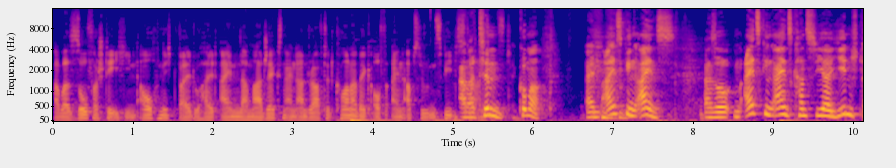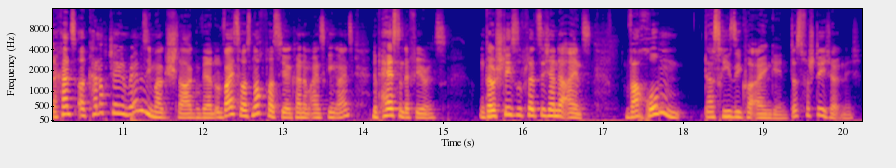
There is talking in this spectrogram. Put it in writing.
aber so verstehe ich ihn auch nicht, weil du halt einen Lamar Jackson, einen undrafted Cornerback auf einen absoluten Speed Aber Tim, ansetzt. guck mal, ein 1 gegen 1, also im 1 gegen 1 kannst du ja jeden, da kannst, kann auch Jalen Ramsey mal geschlagen werden. Und weißt du, was noch passieren kann im 1 gegen 1? Eine Pass Interference. Und dann stehst du plötzlich an der 1. Warum das Risiko eingehen? Das verstehe ich halt nicht.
